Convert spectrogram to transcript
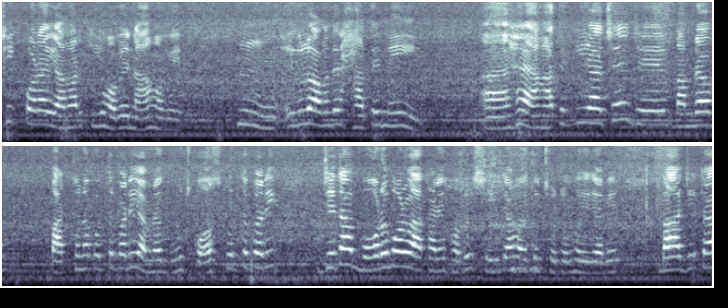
ঠিক করাই, আমার কি হবে, না হবে। হুম, এগুলো আমাদের হাতে নেই। হ্যাঁ হাতে কি আছে যে আমরা প্রার্থনা করতে পারি, আমরা গুড কজ করতে পারি। যেটা বড় বড় আকারে হবে, সেইটা হয়তো ছোট হয়ে যাবে। বা যেটা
